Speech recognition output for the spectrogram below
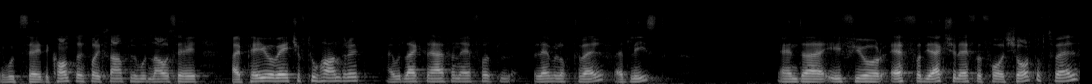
It would say, the contract, for example, would now say, I pay you a wage of 200. I would like to have an effort level of 12 at least. And uh, if your effort, the actual effort falls short of 12,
